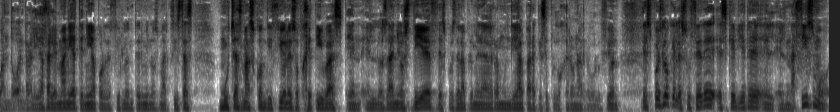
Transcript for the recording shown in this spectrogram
cuando en realidad Alemania tenía, por decirlo en términos marxistas, muchas más condiciones objetivas en, los años 10, después de la Primera Guerra Mundial, para que se produjera una revolución. Después lo que le sucede es que viene el, nazismo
